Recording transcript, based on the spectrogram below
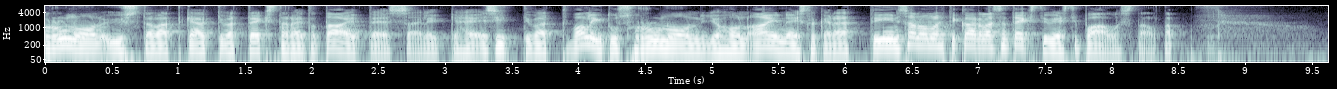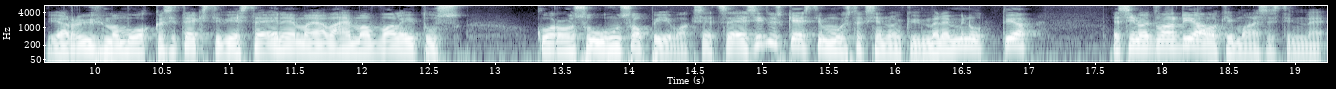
runon ystävät käyttivät tekstareita taiteessa, eli he esittivät valitusrunon, johon aineisto kerättiin Sanomalehti Karjalaisen tekstiviestipalstalta. Ja ryhmä muokkasi tekstiviestejä enemmän ja vähemmän valitus kuoron suuhun sopivaksi. Et se esitys kesti muistaakseni noin 10 minuuttia – ja siinä oli vaan dialogimaisesti ne,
